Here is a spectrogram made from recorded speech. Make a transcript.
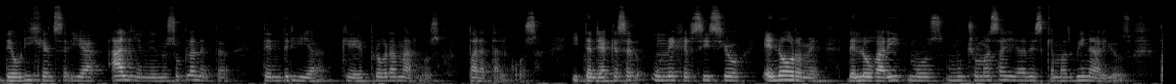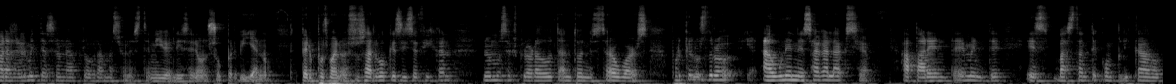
de origen sería, ¿alguien en nuestro planeta tendría que programarlos para tal cosa? Y tendría que ser un ejercicio enorme de logaritmos mucho más allá de esquemas binarios para realmente hacer una programación a este nivel y sería un supervillano. Pero pues bueno, eso es algo que si se fijan no hemos explorado tanto en Star Wars porque los aún en esa galaxia aparentemente es bastante complicado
